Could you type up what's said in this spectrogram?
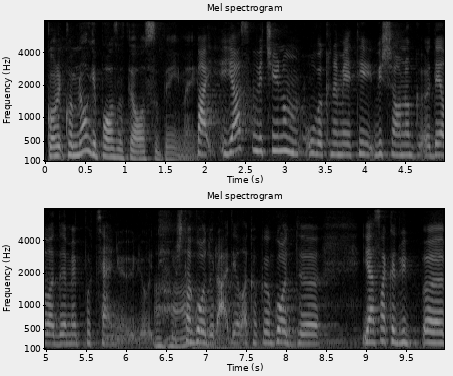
koje, koje mnoge poznate osobe imaju? Pa ja sam većinom uvek na meti više onog dela da me pocenjuju ljudi. Šta god uradila, kakav god... e, Ja sad kad bi e,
